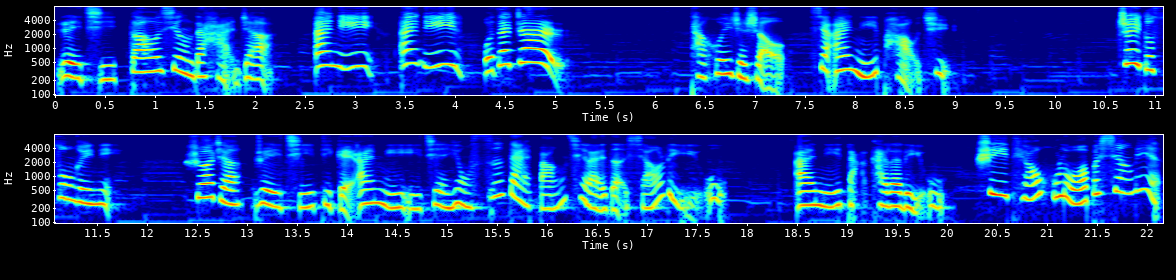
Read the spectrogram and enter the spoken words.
瑞奇高兴地喊着：“安妮，安妮，我在这儿！”他挥着手向安妮跑去。这个送给你，说着，瑞奇递给安妮一件用丝带绑起来的小礼物。安妮打开了礼物，是一条胡萝卜项链。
